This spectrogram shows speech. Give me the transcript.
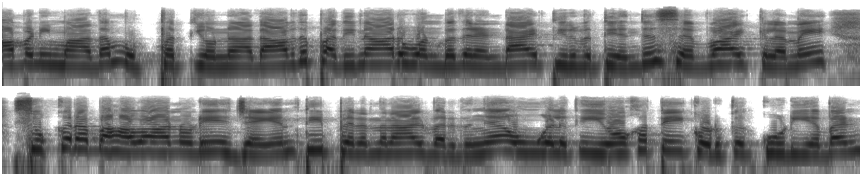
ஆவணி மாதம் முப்பத்தி ஒன்று அதாவது பதினாறு ஒன்பது ரெண்டாயிரத்தி இருபத்தி அஞ்சு செவ்வாய்க்கிழமை சுக்கர பகவானுடைய ஜெயந்தி பிறந்தநாள் வருதுங்க. உங்களுக்கு யோகத்தை கொடுக்கக்கூடியவன்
